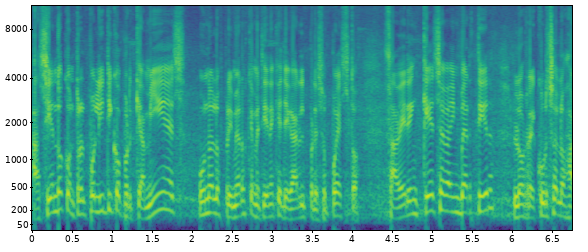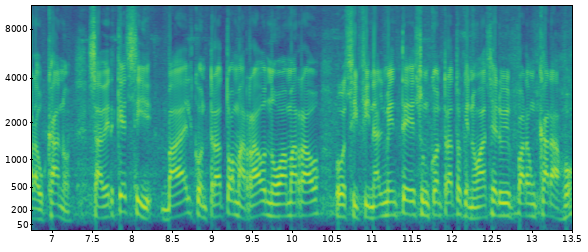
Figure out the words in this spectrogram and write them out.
haciendo control político porque a mí es uno de los primeros que me tiene que llegar el presupuesto, saber en qué se va a invertir los recursos de los araucanos, saber que si va el contrato amarrado no va amarrado o si finalmente es un contrato que no va a servir para un carajo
